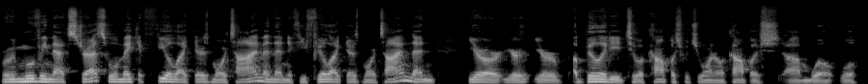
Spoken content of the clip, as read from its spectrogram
removing that stress will make it feel like there's more time. And then if you feel like there's more time, then your your your ability to accomplish what you want to accomplish um, will will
